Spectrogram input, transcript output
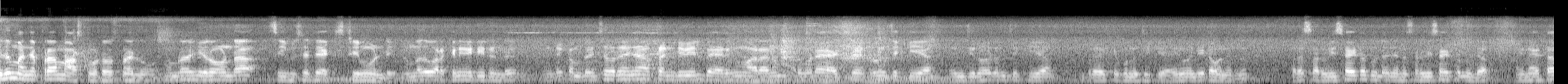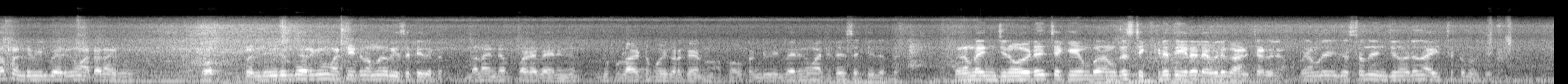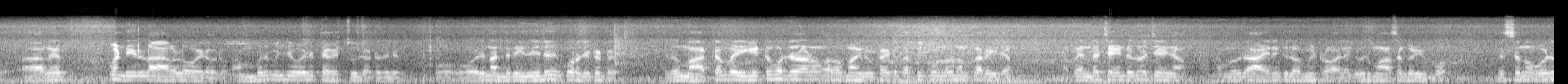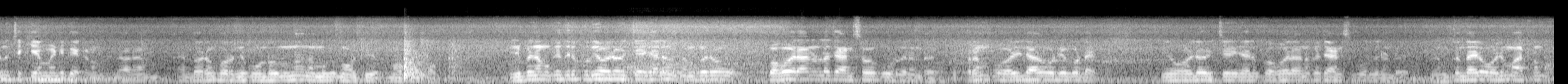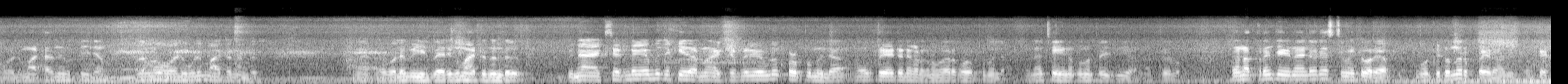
ഇത് Manjapra mass motors എന്നായിരുന്നു. നമ്മുടെ Hero Honda C B Z Xtreme വണ്ടി നമ്മളത് വർക്കിന് കിട്ടിയിട്ടുണ്ട്. എന്റെ കംപ്ലൈൻസ് പറഞ്ഞു കഴിഞ്ഞാൽ ഫ്രണ്ട് വീൽ ബെയറിംഗ് മാറാനും അതുപോലെ ആക്സിലേറ്ററും ചെക്ക് ചെയ്യാം എഞ്ചിൻ ഓയിലും ചെക്ക് ചെയ്യാം ബ്രേക്കൊക്കെ ഒന്ന് ചെക്ക് ചെയ്യാം. അതിന് വേണ്ടിയിട്ടാണ് വന്നിരുന്നത്. വേറെ സർവീസ് ആയിട്ടൊന്നുമില്ല ജന സർവീസ് ആയിട്ടൊന്നുമില്ല. അതിനായിട്ട് ആ ഫ്രണ്ട് വീൽ ബെയറിംഗ് മാറ്റാനായിരുന്നു. അപ്പോൾ ഫ്രണ്ട് വീലും ബെയറിംഗ് മാറ്റിയിട്ട് നമ്മൾ റീസെറ്റ് ചെയ്തിട്ട്. എന്താണ് അതിന്റെ പഴയ ബെയറിംഗ് ഇത് ഫുള്ളായിട്ട് പോയി കിടക്കുകയായിരുന്നു. അപ്പോൾ ഫ്രണ്ട് വീൽ ബെയറിംഗ് മാറ്റിയിട്ട് സെറ്റ് ചെയ്തിട്ട്. അപ്പോൾ നമ്മൾ എഞ്ചിൻ ഓയിൽ ചെക്ക് ചെയ്യുമ്പോൾ നമുക്ക് സ്റ്റിക്കിൽ തീരെ ലെവൽ കാണിച്ചായിരുന്നില്ല അപ്പോൾ നമ്മൾ ജസ്റ്റ് ഒന്ന് എഞ്ചിൻ ഓയിൽ ഒന്ന് അയച്ചിട്ട് നോക്കി. ആകെ വണ്ടിയിലുള്ള ആകെയുള്ള ഓയിൽ വരും അമ്പത് മില്ലി ഓയിൽ തികച്ചില്ല കേട്ടോ ഇതിൽ അപ്പോൾ ഓയിൽ നല്ല രീതിയിൽ കുറഞ്ഞിട്ടുണ്ട്. ഇത് മാറ്റം വൈകിട്ട് കുറച്ചതാണോ അതോ മൈന്യൂട്ടായിട്ട് കത്തിക്കൊണ്ടോ നമുക്കറിയില്ല. അപ്പോൾ എന്താ ചെയ്യേണ്ടതെന്ന് വെച്ച് കഴിഞ്ഞാൽ നമ്മളൊരു ആയിരം കിലോമീറ്ററോ അല്ലെങ്കിൽ ഒരു മാസം കഴിയുമ്പോൾ ജസ്റ്റ് ഒന്ന് ഓരോന്ന് ചെക്ക് ചെയ്യാൻ വേണ്ടി കയറ്റണം. എന്താ പറയുക എന്തോരം കുറഞ്ഞ് പോകേണ്ടതെന്ന് നമുക്ക് നോക്കി നോക്കാം കേട്ടോ. ഇനിയിപ്പോൾ നമുക്ക് ഇതിൽ പുതിയ ഓയിൽ ഒഴിച്ച് കഴിഞ്ഞാൽ നമുക്കൊരു പുക വരാനുള്ള ചാൻസ് കൂടുതലുണ്ട്. ഇത്രയും ഓയിലില്ലാതെ ഓടിയക്കൊണ്ടേ ഈ ഓയിൽ ഒഴിച്ച് കഴിഞ്ഞാലും പുക വരാനൊക്കെ ചാൻസ് കൂടുതലുണ്ട്. നമുക്ക് എന്തായാലും ഓയിൽ മാറ്റണം. ഓയിൽ മാറ്റാൻ നിവൃത്തിയില്ല. അപ്പോൾ നമ്മൾ ഓയിൽ കൂടി മാറ്റുന്നുണ്ട്. അതുപോലെ വീൽ ബാരിക്ക് മാറ്റുന്നുണ്ട്. പിന്നെ ആക്സിഡന്റ് കേബിൾ ചെക്ക് ചെയ്തായിരുന്നു. ആക്സിഡന്റ് കേബിൾ കുഴപ്പമൊന്നുമില്ല. അത് ഫ്രീ ആയിട്ട് തന്നെ കിടക്കണം. വേറെ കുഴപ്പമൊന്നുമില്ല. പിന്നെ ചെയിനൊക്കെ ഒന്ന് ട്രീറ്റ് ചെയ്യുക അത്രേ ഉള്ളൂ. ഞാൻ അത്രയും ചെയ്യുന്നതിന്റെ ഒരു എസ്റ്റിമേറ്റ് പറയാം. നോക്കിയിട്ടൊന്ന് റിപ്ലൈ ചെയ്താൽ മതി. ഓക്കെ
